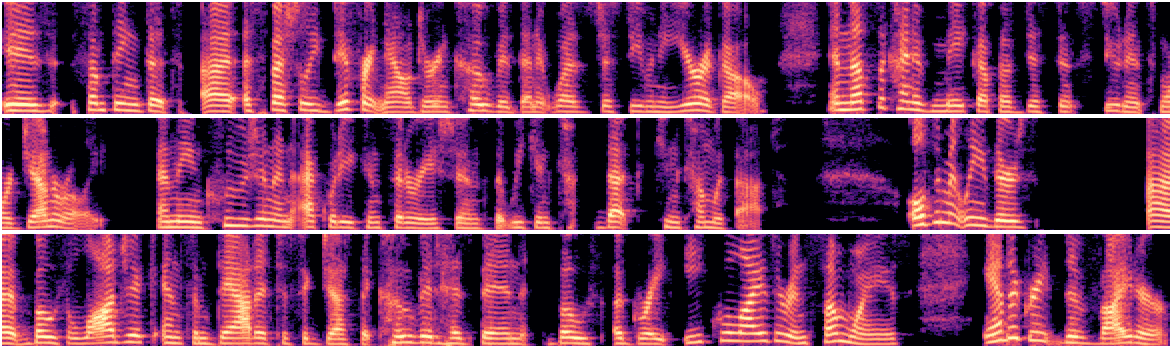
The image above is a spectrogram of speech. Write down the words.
is something that's uh, especially different now during COVID than it was just even a year ago. And that's the kind of makeup of distance students more generally and the inclusion and equity considerations that we can that can come with that. Ultimately, there's uh, both logic and some data to suggest that COVID has been both a great equalizer in some ways and a great divider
